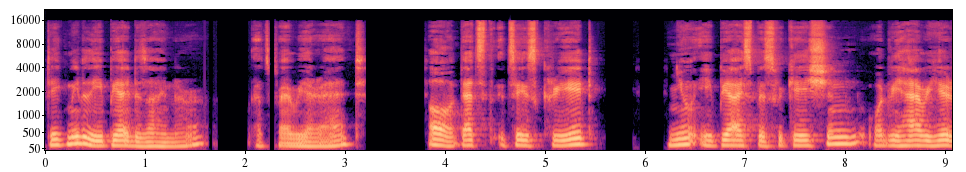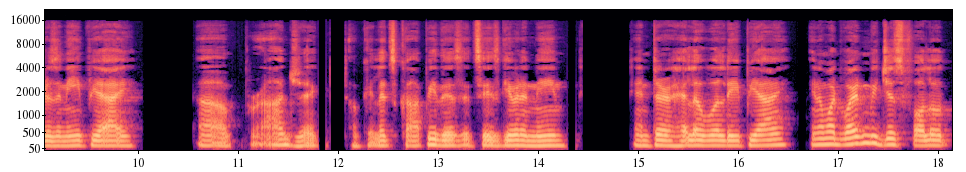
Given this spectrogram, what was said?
Take me to the API designer. That's where we are at. Oh, that's it says create new API specification. What we have here is an API uh, project. Okay, let's copy this. It says give it a name, enter hello world API. You know what? Why don't we just follow?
